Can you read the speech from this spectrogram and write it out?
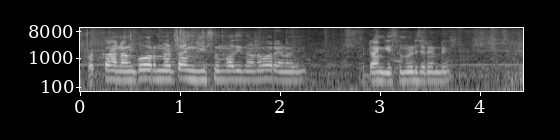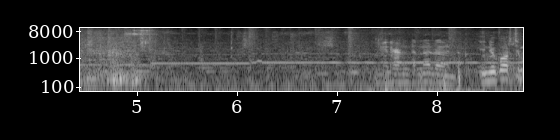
ഇപ്പൊ കനം കുറഞ്ഞ ടങ്കീസും മതി എന്നാണ് പറയണത്. ഇപ്പൊ ടങ്കീസും മേടിച്ചിട്ടുണ്ട്. ഇനി കുറച്ച്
